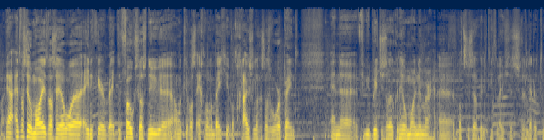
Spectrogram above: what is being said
Maar... Ja, en het was heel mooi. Het was heel, eh ene keer, de Folks was nu, eh andere keer was echt wel een beetje wat gruizeliger zoals Warpaint. En eh Phoebe Bridges had ook een heel mooi nummer, eh, wat ze zelf in de titel eventjes, eh, Letter to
